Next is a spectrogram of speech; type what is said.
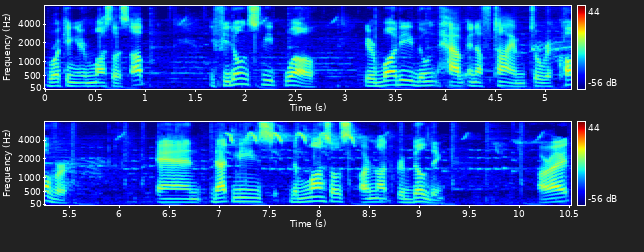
working your muscles up. If you don't sleep well, your body don't have enough time to recover and that means the muscles are not rebuilding. All right?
